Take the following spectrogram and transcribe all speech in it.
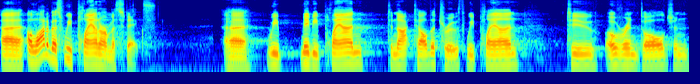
uh, a lot of us, we plan our mistakes. Uh, we maybe plan to not tell the truth. We plan to overindulge in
